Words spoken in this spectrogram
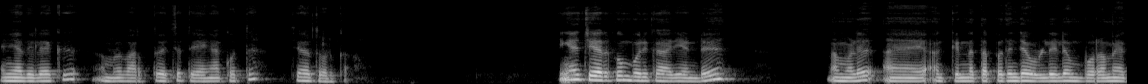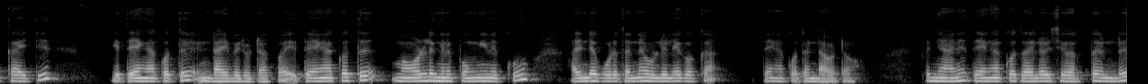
ഇനി അതിലേക്ക് നമ്മൾ വറുത്ത് വെച്ച തേങ്ങാക്കൊത്ത് ചേർത്ത് കൊടുക്കാം. ഇങ്ങനെ ചേർക്കുമ്പോൾ ഒരു കാര്യമുണ്ട്. നമ്മൾ കിണ്ണത്തപ്പത്തിന്റെ ഉള്ളിലും പുറമേ ഒക്കെ ആയിട്ട് ഈ തേങ്ങാക്കൊത്ത് ഉണ്ടായി വരും കേട്ടോ അപ്പോൾ ഈ തേങ്ങാക്കൊത്ത് മുകളിൽ ഇങ്ങനെ പൊങ്ങി നിൽക്കൂ. അതിന്റെ കൂടെ തന്നെ ഉള്ളിലേക്കൊക്കെ തേങ്ങാക്കൊത്ത് ഉണ്ടാവും കേട്ടോ അപ്പം ഞാൻ തേങ്ങാക്കൊത്ത് അതിലൊരു ചേർത്തുണ്ട്.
